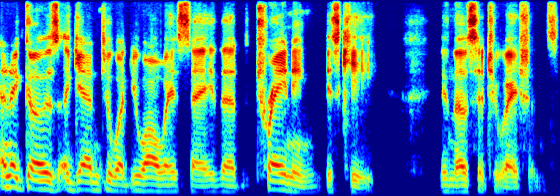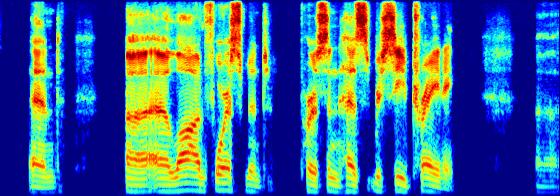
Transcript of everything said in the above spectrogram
And it goes again to what you always say that training is key in those situations. And uh, a law enforcement person has received training. Uh,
